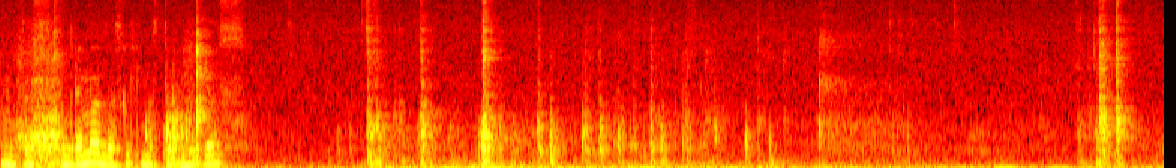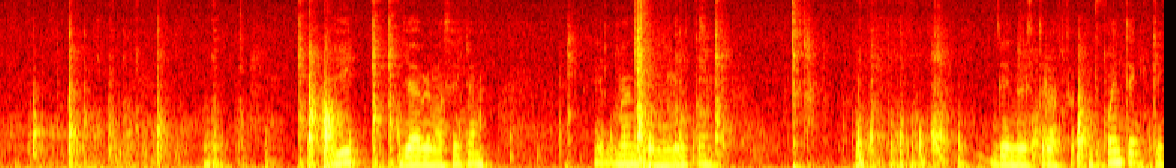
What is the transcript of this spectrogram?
Entonces pondremos los últimos tornillos y ya habremos hecho el mantenimiento de nuestra fuente que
